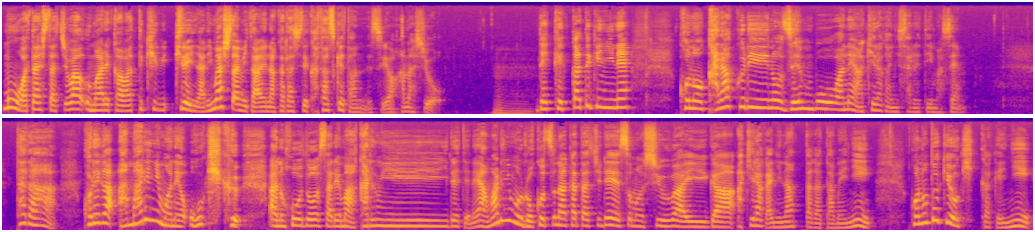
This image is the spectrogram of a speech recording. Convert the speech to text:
もう私たちは生まれ変わってききれいになりましたみたいな形で片付けたんですよ話を。で結果的にねこのからくりの全貌はね明らかにされていません。ただ、これがあまりにもね、大きくあの報道され、まあ、明るみ入れてね、あまりにも露骨な形でその収賄が明らかになったがために、この時をきっかけに、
